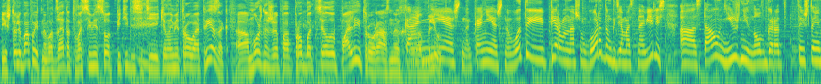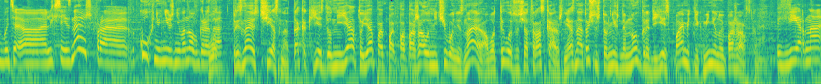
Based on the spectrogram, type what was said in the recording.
И что любопытно, вот за этот 850-километровый отрезок а, можно же попробовать целую пальму палитру разных конечно, э, блюд. Конечно, конечно. Вот и первым нашим городом, где мы остановились, а, стал Нижний Новгород. Ты что-нибудь, э, Алексей, знаешь про кухню Нижнего Новгорода? Вот, признаюсь честно, так как ездил не я, то я, пожалуй, ничего не знаю, а вот ты вот сейчас расскажешь. Я знаю точно, что в Нижнем Новгороде есть памятник Минину и Пожарскому. Верно.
